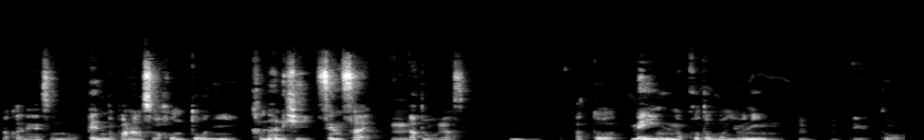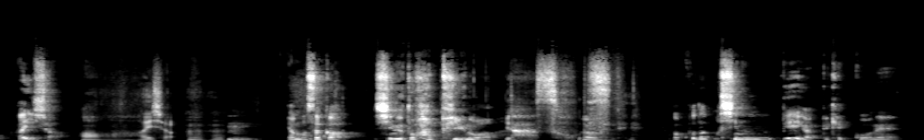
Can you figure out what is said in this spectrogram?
なんかね、その、弁のバランスは本当にかなり繊細うん。だと思いま。す。うん。あと、メインの子供4人うん。うん。っていうと、アイシャ。ああ、愛者。うん。うん。うん。いや、まさか死ぬとはっていうのは、いやー、そうですね。やっぱ子供死ぬ映画って結構ね、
